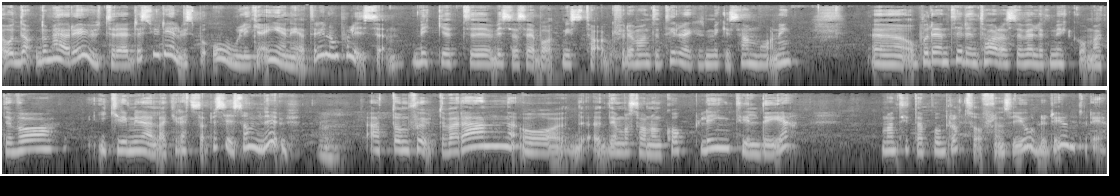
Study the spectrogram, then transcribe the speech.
Och de, de här utreddes ju delvis på olika enheter inom polisen, vilket eh, visade sig vara ett misstag, för det var inte tillräckligt mycket samordning. Och på den tiden talas det väldigt mycket om att det var i kriminella kretsar, precis som nu. Mm. Att de skjuter varann och det måste ha någon koppling till det. Om man tittar på brottsoffren så gjorde det ju inte det.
